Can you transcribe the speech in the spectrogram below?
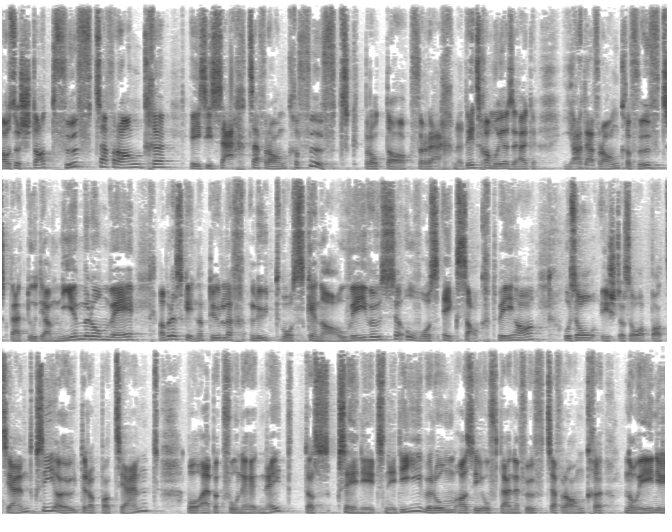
Also statt 15 Franken haben sie 16 Franken 50 pro Tag verrechnet. Jetzt kann man ja sagen, ja, der Franken 50, der tut ja niemandem weh. Aber es gibt natürlich Leute, die es genau weh wissen und die es exakt weh haben. Und so ist das auch ein Patient gewesen, ein älterer Patient, der eben gefunden hat, nein, das sehe ich jetzt nicht ein, warum also ich auf diesen 15 Franken noch einmal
